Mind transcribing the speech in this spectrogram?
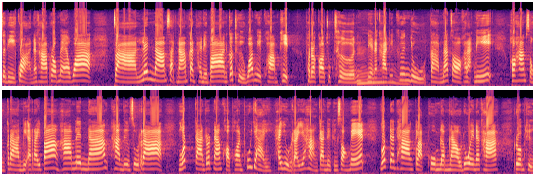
จะดีกว่านะคะ เพราะแม้ว่าจะเล่นน้ำสัตว์น้ำกันภายในบ้าน ก็ถือว่ามีความผิด พรกฉุกเฉินอืมเนี่ยนะคะที่ขึ้นอยู่ตามหน้าจอขณะนี้ข้อห้ามสงกรานต์มีอะไรบ้าง ห้ามเล่นน้ำห้ามดื่มสุรา งดการรดน้ำขอพรผู้ใหญ่ ให้อยู่ระยะห่างกัน 1-2 เมตร งดเดินทางกลับภูมิลำเนาด้วยนะคะ รวมถึง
